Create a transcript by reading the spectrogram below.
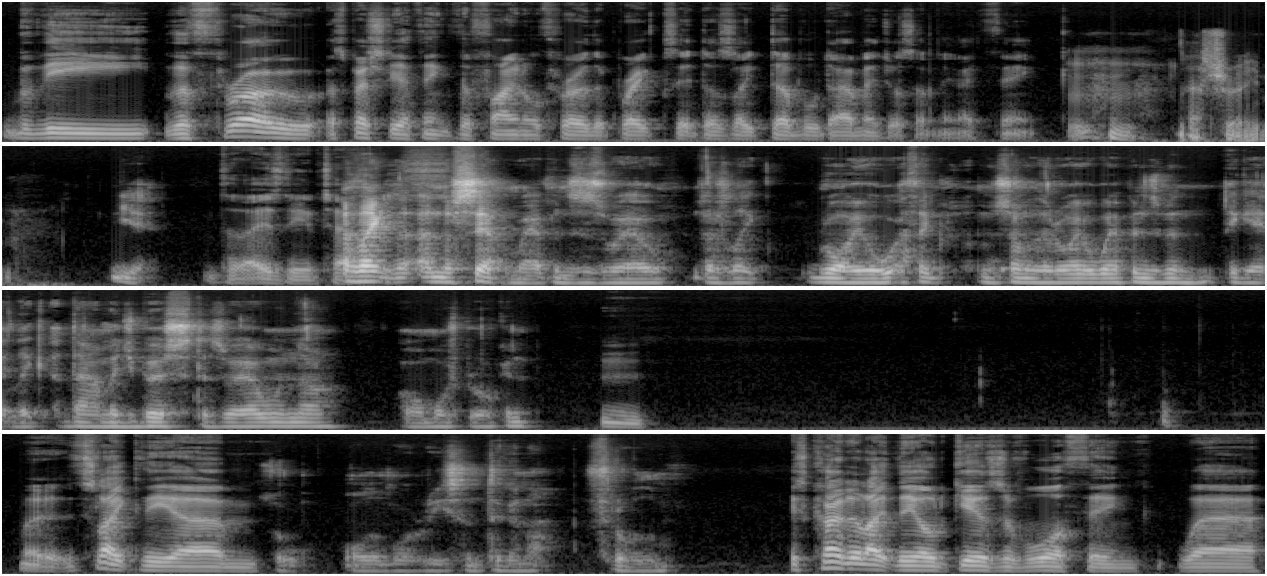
The the throw, especially I think the final throw that breaks it does like double damage or something. I think hmm That's right. Yeah, so. That is the intent. I think that, and there's certain weapons as well. There's like royal. I think some of the royal weapons when they get like a damage boost as well when they're almost broken. But it's like the um, So all the more reason to gonna throw them. it's kind of like the old Gears of War thing where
